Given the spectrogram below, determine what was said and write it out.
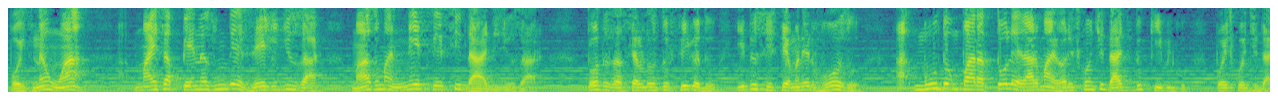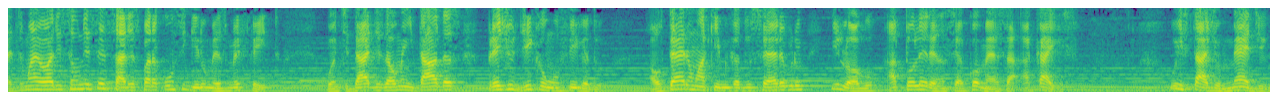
pois não há mais apenas um desejo de usar, mas uma necessidade de usar. Todas as células do fígado e do sistema nervoso ah, mudam para tolerar maiores quantidades do químico, pois quantidades maiores são necessárias para conseguir o mesmo efeito. Quantidades aumentadas prejudicam o fígado, alteram a química do cérebro e logo a tolerância começa a cair. O estágio médio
